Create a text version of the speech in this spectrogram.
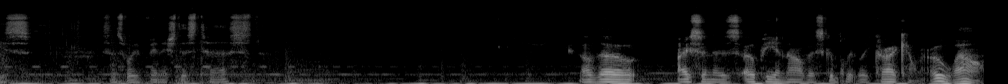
These since we finished this test. Although Ison is OP and novice completely cry counter. Oh wow.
